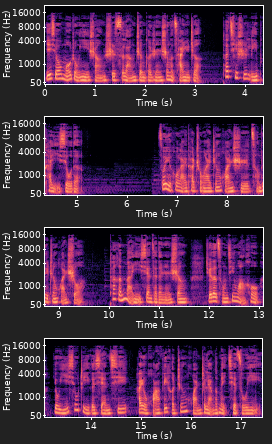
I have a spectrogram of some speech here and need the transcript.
宜修某种意义上是四郎整个人生的参与者，他其实离不开宜修的。所以后来他宠爱甄嬛时，曾对甄嬛说。他很满意现在的人生，觉得从今往后有宜修这一个贤妻，还有华妃和甄嬛这两个美妾足矣。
